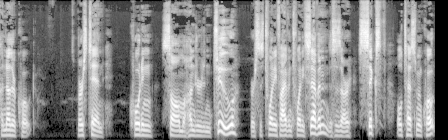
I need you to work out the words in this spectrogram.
another quote. Verse 10, quoting Psalm 102, verses 25 and 27. This is our sixth Old Testament quote.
